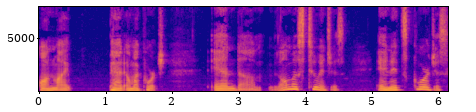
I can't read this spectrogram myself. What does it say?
on my pad on my porch and um, almost two inches. And it's gorgeous.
